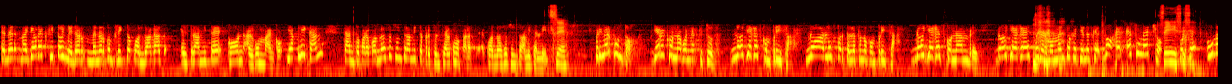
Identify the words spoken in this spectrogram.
tener mayor éxito y mayor, menor conflicto cuando hagas el trámite con algún banco. Y aplican tanto para cuando haces un trámite presencial como para cuando haces un trámite en línea. Sí. Primer punto, llega con una buena actitud. No llegues con prisa, no hables por teléfono con prisa, no llegues con hambre, no llegues en el momento que tienes que... No, e, es, un hecho. Sí, sí, porque uno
